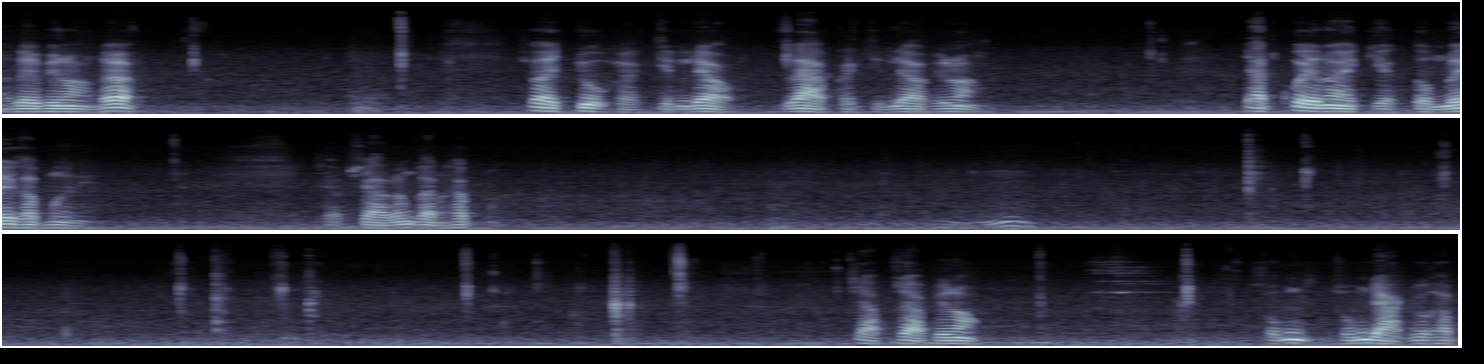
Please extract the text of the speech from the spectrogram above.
มาเลยพี่น้องเด้อช่วยจุก็กินแล้ว ลาบก็กินแล้วพี่น้อง จัดกล้วยหน่อยเกียกต้มเลยครับมือนี้แซ่บๆน้ำกันครับแซ่บๆพี่น้อง สมสมอยากอยู่ครับ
